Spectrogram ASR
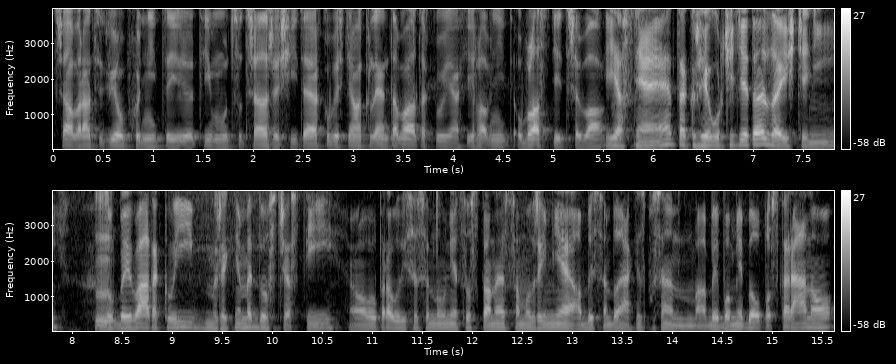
třeba v rámci tvého obchodní tý, týmu, co třeba řešíte jakoby s těma klientama, takový nějaký hlavní oblasti třeba. Jasně, takže určitě to je zajištění, Hmm. To bývá takový, řekněme, dost častý. Jo, opravdu, když se se mnou něco stane, samozřejmě, aby jsem byl nějakým způsobem, aby o mě bylo postaráno.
